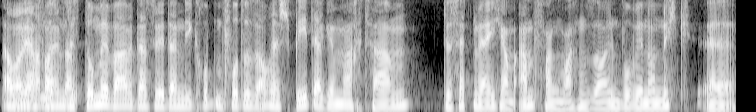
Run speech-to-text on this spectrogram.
aber wir ja, haben vor das allem dann. das Dumme war, dass wir dann die Gruppenfotos auch erst später gemacht haben. Das hätten wir eigentlich am Anfang machen sollen, wo wir noch nicht äh,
